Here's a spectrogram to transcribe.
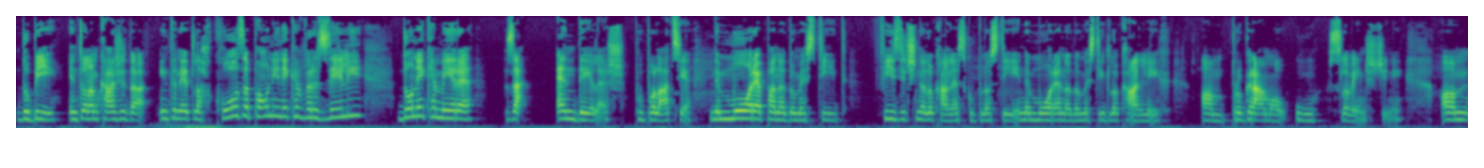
dobi. In to nam kaže, da internet lahko zapolni neke vrzeli do neke mere za en delež populacije, ne more pa nadomestiti fizične lokalne skupnosti in ne more nadomestiti lokalnih um, programov v slovenščini. Um,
